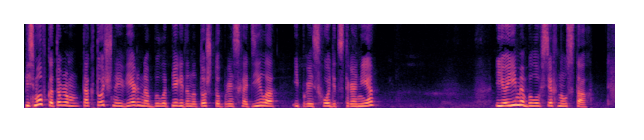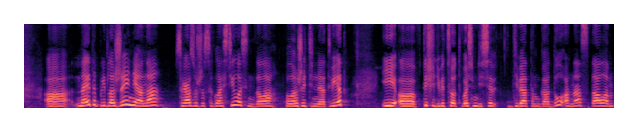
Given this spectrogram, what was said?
письмо, в котором так точно и верно было передано то, что происходило и происходит в стране. Ее имя было у всех на устах. А, на это предложение она сразу же согласилась дала положительный ответ. И а, в 1989 году она стала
